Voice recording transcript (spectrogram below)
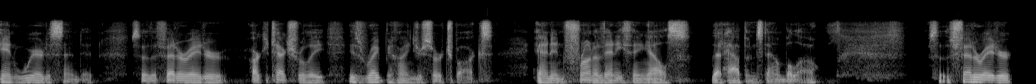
and where to send it. So the federator architecturally is right behind your search box and in front of anything else that happens down below. So the federator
